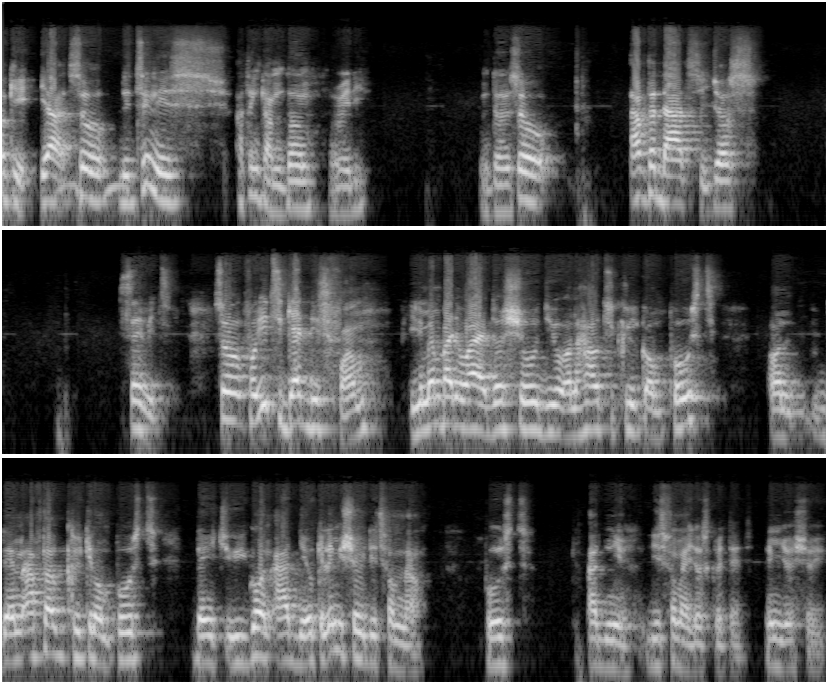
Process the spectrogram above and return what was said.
Okay, yeah. So the thing is, I think I'm done already. I'm done. So after that, you just save it. So for you to get this form, you remember the way I just showed you on how to click on post. On then after clicking on post, then you, you go and add new. Okay, let me show you this form now. Post, add new. This form I just created. Let me just show you.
